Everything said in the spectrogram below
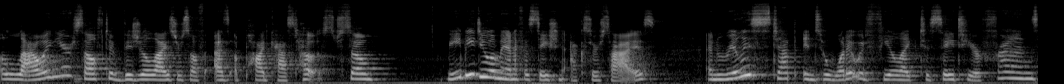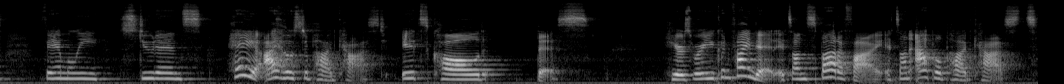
allowing yourself to visualize yourself as a podcast host. So maybe do a manifestation exercise and really step into what it would feel like to say to your friends, family, students, hey, I host a podcast. It's called this. Here's where you can find it. It's on Spotify, it's on Apple Podcasts.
